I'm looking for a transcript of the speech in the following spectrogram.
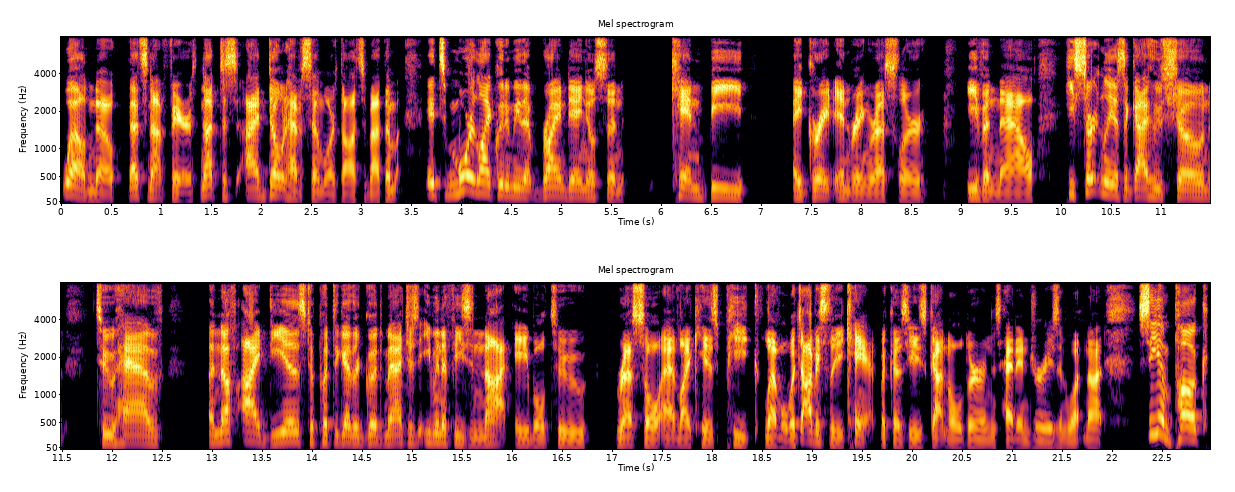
well, no, that's not fair. It's not just, I don't have similar thoughts about them. It's more likely to me that Bryan Danielson can be a great in ring wrestler even now. He certainly is a guy who's shown to have enough ideas to put together good matches, even if he's not able to wrestle at like his peak level, which obviously he can't because he's gotten older and has had injuries and whatnot. CM Punk,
